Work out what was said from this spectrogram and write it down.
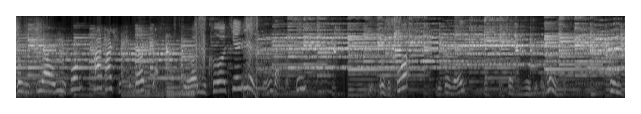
更需要一双踏踏实实的脚和一颗坚韧勇敢的心。也就是说，一个人要实现自己的梦想。最重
